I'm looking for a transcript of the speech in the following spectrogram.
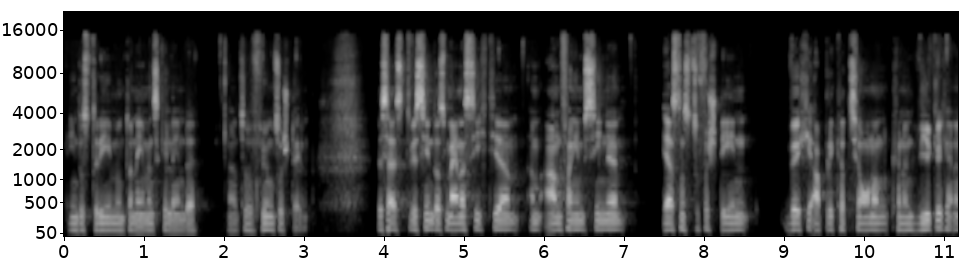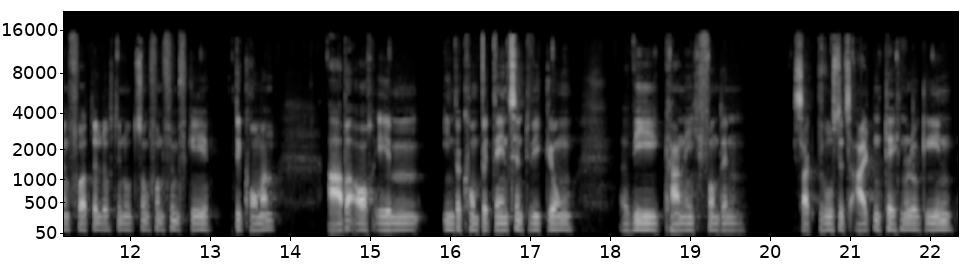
Industrie, im Unternehmensgelände äh, zur Verfügung zu stellen. Das heißt, wir sind aus meiner Sicht hier am Anfang im Sinne, erstens zu verstehen, welche Applikationen können wirklich einen Vorteil durch die Nutzung von 5G bekommen, aber auch eben in der Kompetenzentwicklung, wie kann ich von den, ich sage bewusst jetzt alten Technologien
